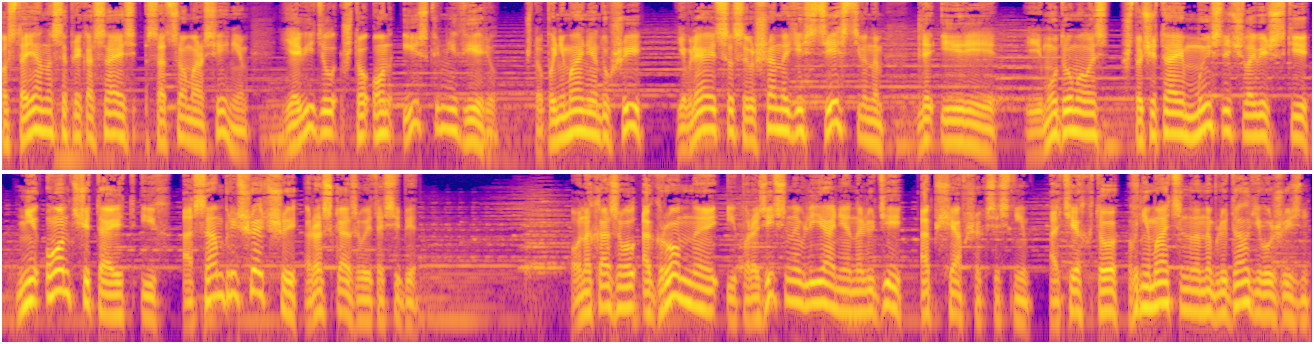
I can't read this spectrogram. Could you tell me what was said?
Постоянно соприкасаясь с отцом Арсением, я видел, что он искренне верил, что понимание души является совершенно естественным для Иерея, ему думалось, что, читая мысли человеческие, не он читает их, а сам пришедший рассказывает о себе. Он оказывал огромное и поразительное влияние на людей, общавшихся с ним, а тех, кто внимательно наблюдал его жизнь,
